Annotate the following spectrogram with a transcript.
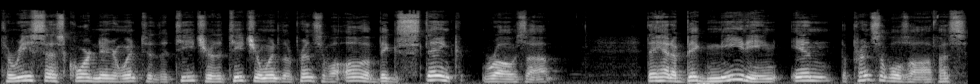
The recess coordinator went to the teacher. The teacher went to the principal. Oh, a big stink rose up. They had a big meeting in the principal's office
